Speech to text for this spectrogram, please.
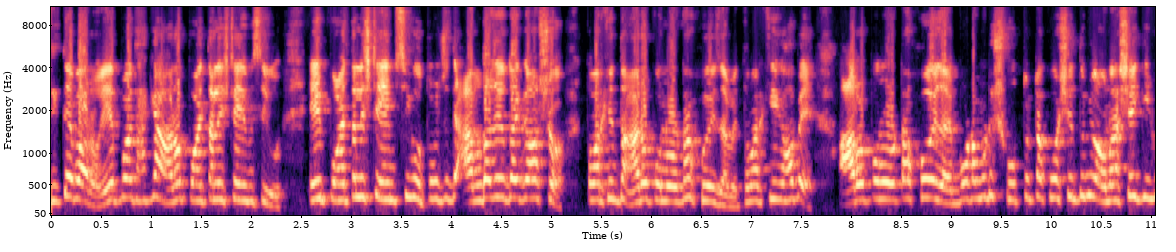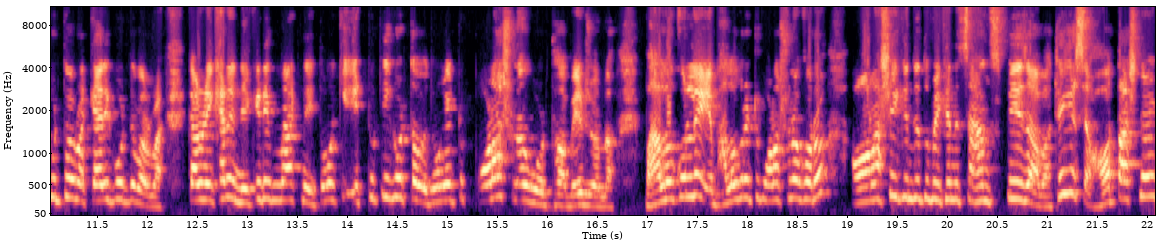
দিতে পারো, এরপর থাকে আরও পঁয়তাল্লিশটা এই পঁয়তাল্লিশটা তুমি যদি আন্দাজে থাকে আসো, তোমার কিন্তু আরও পনেরোটা হয়ে যাবে। তোমার কি হবে? আরও পনেরোটা হয়ে যাবে। মোটামুটি সত্তরটা কোশ্চেন তুমি অনায়াসেই কি করতে পারবা ক্যারি করতে পারবা। কারণ এখানে নেগেটিভ মার্ক নেই। তোমাকে একটু কি করতে হবে? তোমাকে একটু পড়াশোনা করতে হবে এর জন্য। ভালো করলে, ভালো করে একটু পড়াশোনা করো, অনায়াসেই কিন্তু তুমি এখানে চান্স পেয়ে যাবা। ঠিক আছে? হতাশ নয়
